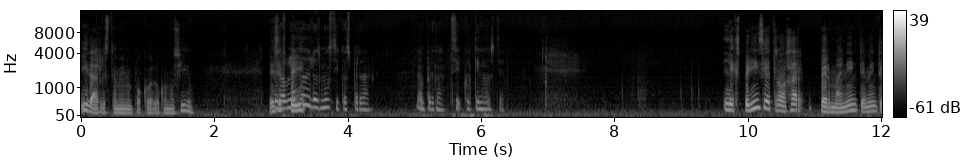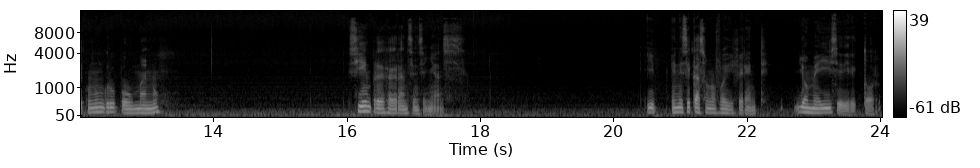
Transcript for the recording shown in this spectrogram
y darles también un poco de lo conocido. Pero hablando de los músicos, perdón. No, perdón, sí, continúa usted. La experiencia de trabajar permanentemente con un grupo humano siempre deja grandes enseñanzas. Y En ese caso no fue diferente. Yo me hice director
